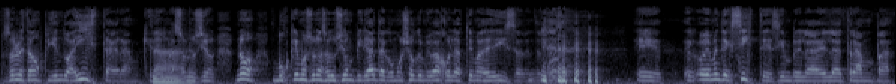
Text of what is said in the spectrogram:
nosotros le estamos pidiendo a Instagram que dé una Claro. solución. No, busquemos una solución pirata como yo que me bajo los temas de Deezer, ¿entendés? Eh, eh, obviamente existe siempre la, la trampa.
